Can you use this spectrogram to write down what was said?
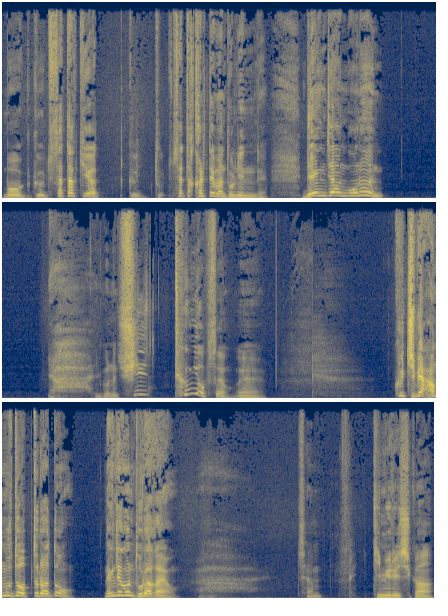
뭐 그 세탁기야 그 세탁할 때만 돌리는데 냉장고는 야, 이거는 쉴 틈이 없어요. 예. 그 집에 아무도 없더라도 냉장고는 돌아가요. 아, 참. 김유리 씨가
